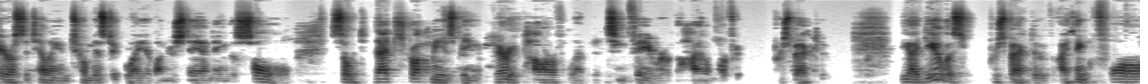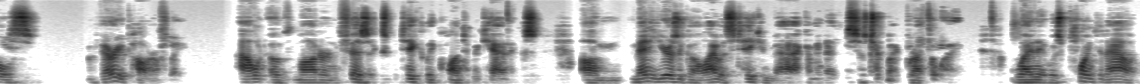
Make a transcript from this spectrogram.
Aristotelian Thomistic way of understanding the soul. So that struck me as being very powerful evidence in favor of the hylomorphic perspective. The idealist perspective, I think, falls very powerfully out of modern physics, particularly quantum mechanics. Um, many years ago, I was taken back. I mean, it just took my breath away when it was pointed out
